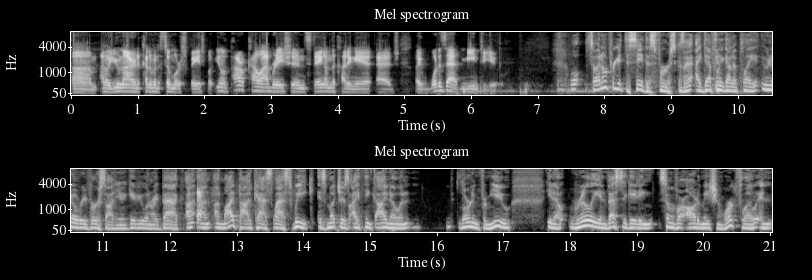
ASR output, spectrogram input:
Um, I know you and I are in kind of in a similar space, but you know, the power of collaboration, staying on the cutting edge. Like, what does that mean to you? Well, so I don't forget to say this first because I, I, definitely got to play Uno reverse on you and give you one right back. on, on, on, my podcast last week, as much as I think I know and learning from you, you know, really investigating some of our automation workflow. And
